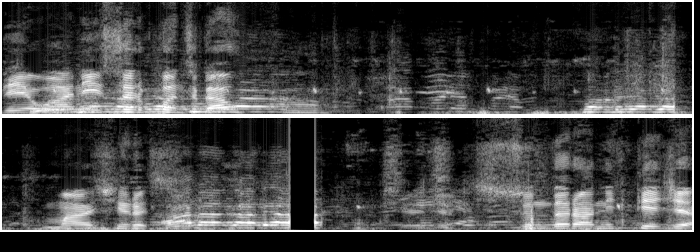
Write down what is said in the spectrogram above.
देवानी आणि सरपंच गाव. माळशिरस. सुंदर आणि तेजा.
